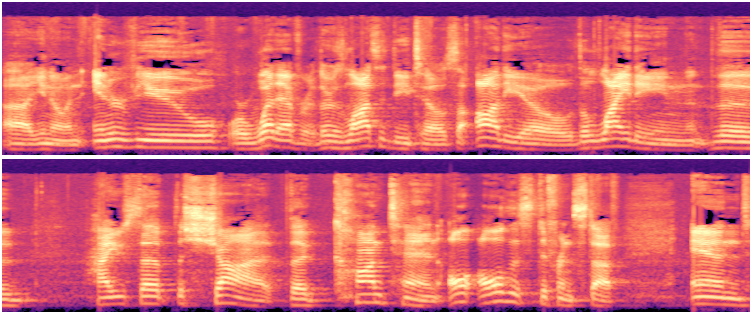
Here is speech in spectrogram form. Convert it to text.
uh, you know, an interview or whatever. There's lots of details the audio, the lighting, the how you set up the shot, the content, all, all this different stuff. And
